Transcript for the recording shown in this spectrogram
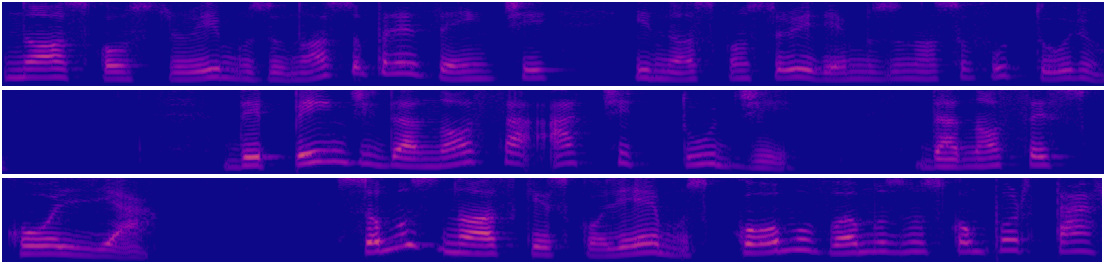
nós construímos o nosso presente e nós construiremos o nosso futuro. Depende da nossa atitude, da nossa escolha. Somos nós que escolhemos como vamos nos comportar.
